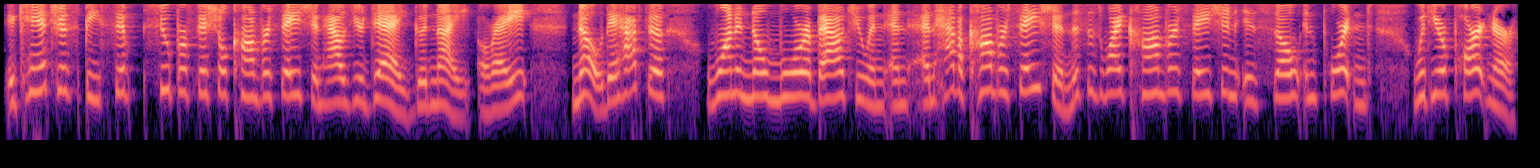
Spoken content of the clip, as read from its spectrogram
It can't just be superficial conversation. How's your day? Good night, all right? No, they have to want to know more about you and and and have a conversation. This is why conversation is so important with your partner,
